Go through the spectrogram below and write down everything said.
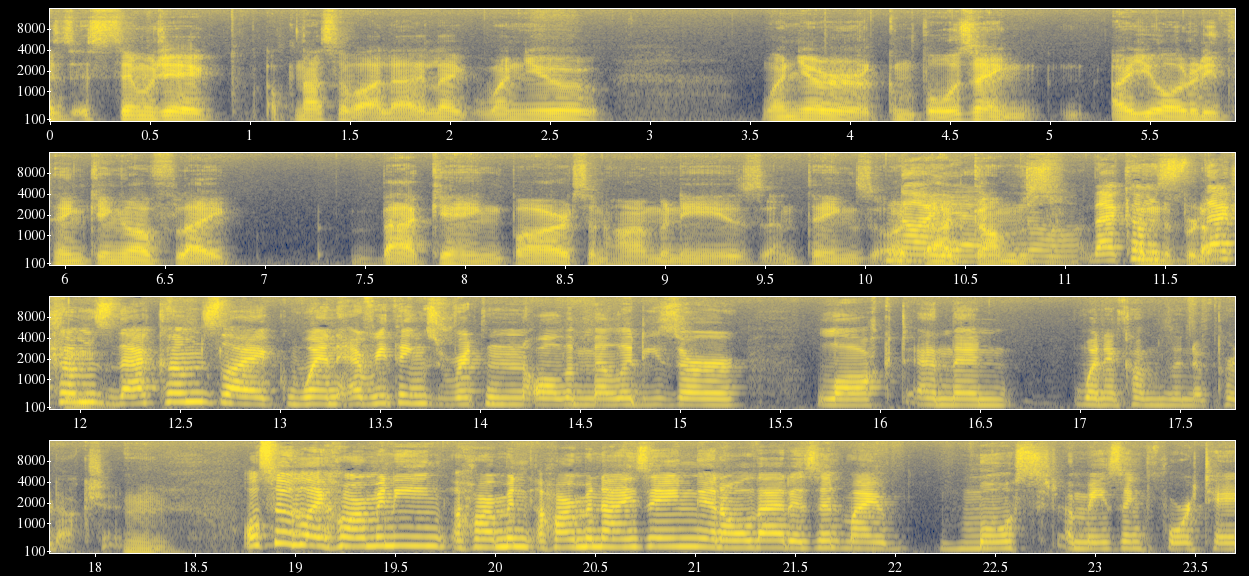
इस- इससे मुझे एक अपना सवाल है like when you when you're composing are you already thinking of like backing parts and harmonies and things, or Not that yet, comes no. That in the comes. That production? comes. That comes like when everything's written, all the melodies are locked, and then when it comes into production. Hmm. Also, like harmony, harmon, harmonizing, and all that isn't my most amazing forte.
